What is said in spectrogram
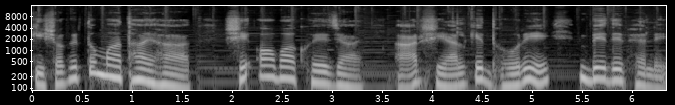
কৃষকের তো মাথায় হাত, সে অবাক হয়ে যায় আর শিয়ালকে ধরে বেঁধে ফেলে।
